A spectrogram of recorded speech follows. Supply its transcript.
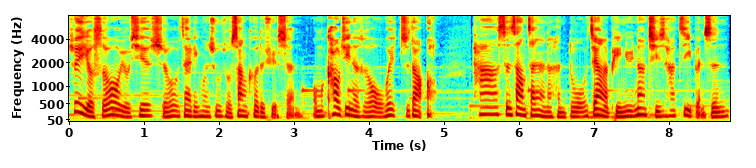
所以有时候，有些时候在灵魂事务所上课的学生，我们靠近的时候，我会知道哦，他身上沾染了很多这样的频率。那其实他自己本身。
